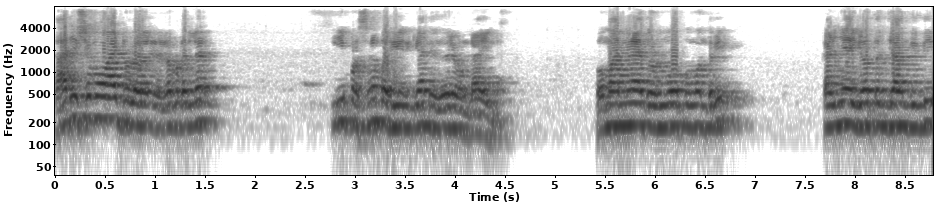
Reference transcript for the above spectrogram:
കാര്യക്ഷമമായിട്ടുള്ള ഇടപെടൽ ഈ പ്രശ്നം പരിഹരിക്കാൻ ഇതുവരെ ഉണ്ടായില്ല. ബഹുമാനായ തൊഴിൽ വകുപ്പ് മന്ത്രി കഴിഞ്ഞ ഇരുപത്തഞ്ചാം തീയതി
